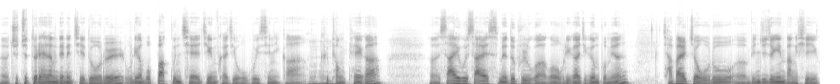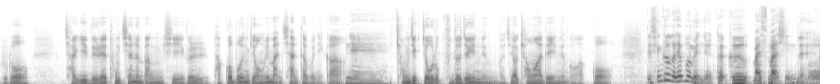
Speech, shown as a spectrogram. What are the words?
어, 주춧돌에 해당되는 제도를 우리가 못 바꾼 채 지금까지 오고 있으니까 그 병폐가 어, 쌓이고 쌓였음에도 불구하고 우리가 지금 보면 자발적으로 어, 민주적인 방식으로 자기들의 통치하는 방식을 바꿔본 경험이 많지 않다 보니까 네. 경직적으로 굳어져 있는 거죠. 경화돼 있는 것 같고 근데 생각을 해보면요. 그러니까 그 말씀하신 네. 어,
